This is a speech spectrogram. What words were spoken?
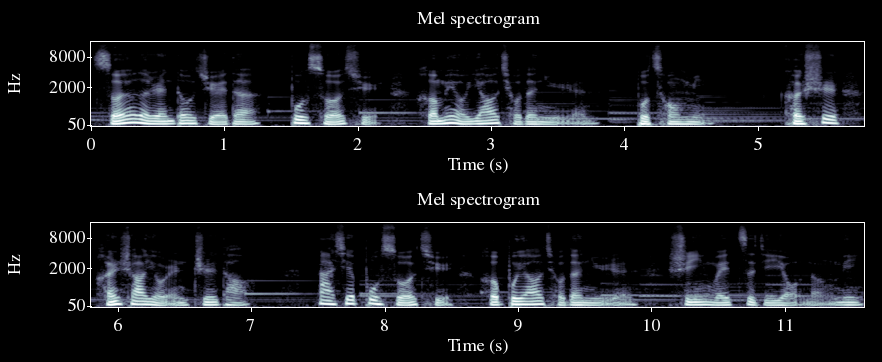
所有的人都觉得不索取和没有要求的女人。不聪明，可是很少有人知道，那些不索取和不要求的女人，是因为自己有能力，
